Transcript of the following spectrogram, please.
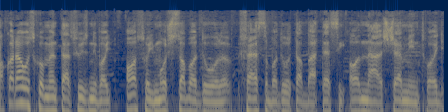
Akar ahhoz kommentárt fűzni, vagy az, hogy most szabadul, felszabadultabbá teszi annál sem, mint hogy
